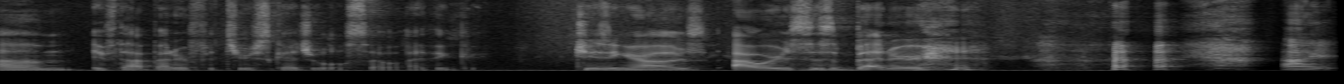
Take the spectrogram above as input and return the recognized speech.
um, if that better fits your schedule. So I think choosing your hours hours is better. I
